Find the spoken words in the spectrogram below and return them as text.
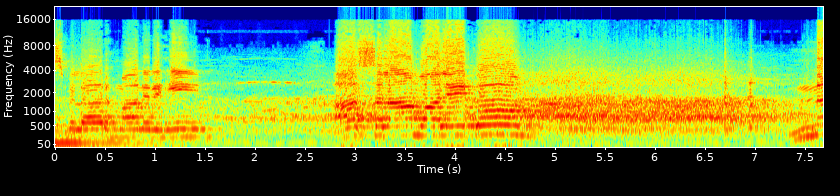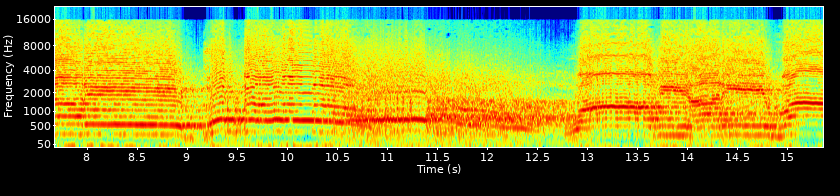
बिस्मिल्लाहिर्रहमानिर्रहीम। अस्सलाम वालेकुम नारे भुट्टो। वाह बिहारी वाह।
